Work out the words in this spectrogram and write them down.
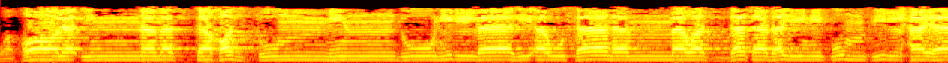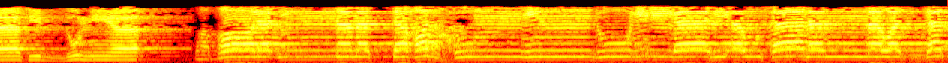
وقال إنما اتخذتم من دون الله أوثانا مودة بينكم في الحياة الدنيا. وقال إنما اتخذتم من لله أوثانا مودة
